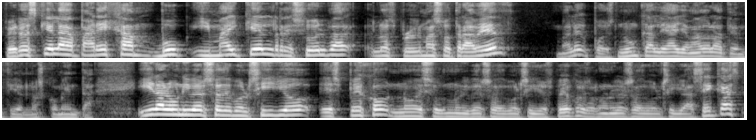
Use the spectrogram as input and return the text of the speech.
Pero es que la pareja Book y Michael resuelva los problemas otra vez, ¿vale? Pues nunca le ha llamado la atención, nos comenta. Ir al universo de bolsillo espejo, no es un universo de bolsillo espejo, es un universo de bolsillo a secas,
